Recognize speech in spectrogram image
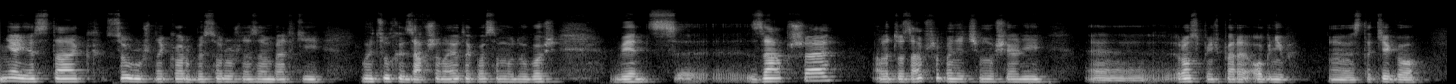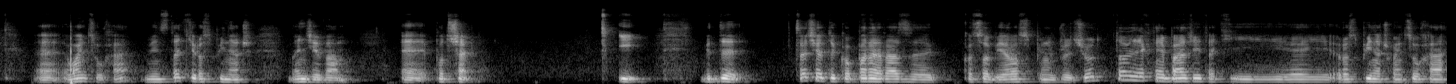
Nie jest tak. Są różne korby, są różne zębatki. Łańcuchy zawsze mają taką samą długość, więc e, zawsze, ale to zawsze będziecie musieli rozpiąć parę ogniw e, z takiego e, łańcucha, więc taki rozpinacz będzie Wam e, potrzebny. I gdy chcecie tylko parę razy go sobie rozpiąć w życiu, to jak najbardziej taki rozpinacz łańcucha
